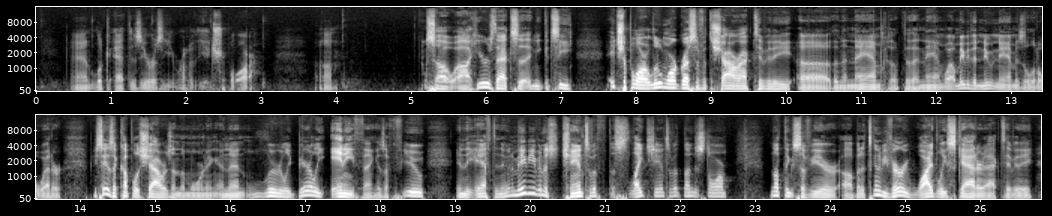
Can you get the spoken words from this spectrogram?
and look at the zero Z run of the HRRR. Um, so uh, here's that, uh, and you can see HRRR a little more aggressive with the shower activity uh, than the NAM. Because I looked at the NAM. Well, maybe the new NAM is a little wetter. You see, there's a couple of showers in the morning, and then literally barely anything. There's a few in the afternoon, and maybe even a chance of a, a slight chance of a thunderstorm. Nothing severe, uh, but it's going to be very widely scattered activity,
